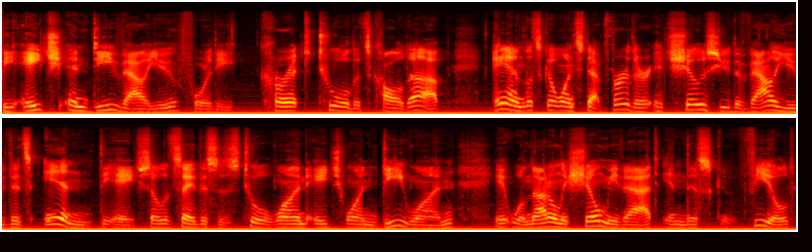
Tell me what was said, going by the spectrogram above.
the H and D value for the current tool that's called up, and let's go one step further. It shows you the value that's in the H. So let's say this is tool 1, H1D1. It will not only show me that in this field,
